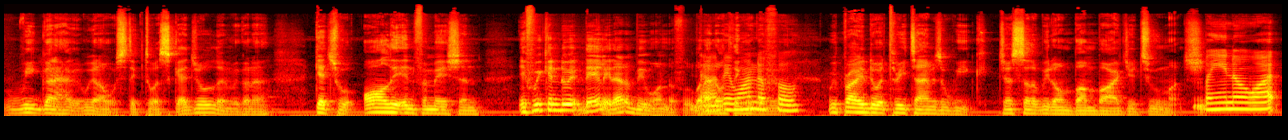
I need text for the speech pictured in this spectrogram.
we're gonna have, we're gonna stick to a schedule, and we're gonna get you all the information. If we can do it daily, that'll be wonderful. But I That'd don't be think wonderful. We probably do it three times a week, just so that we don't bombard you too much. But you know what?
